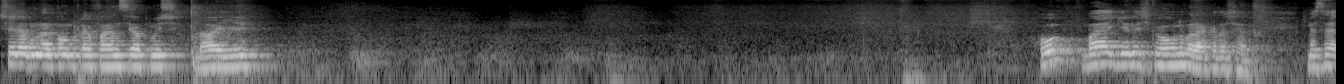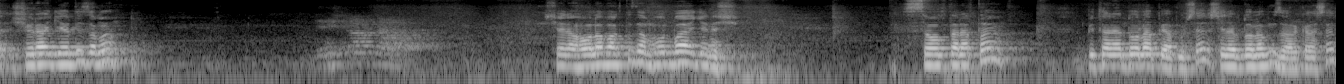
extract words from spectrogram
Şöyle bunlar komple fayans yapmış. Daha iyi. Hol bayağı geniş bir holu var arkadaşlar. Mesela şuraya girdiği zaman Şöyle hola baktığı zaman hol bayağı geniş. Sol tarafta bir tane dolap yapmışlar. Şöyle bir dolabımız var arkadaşlar.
